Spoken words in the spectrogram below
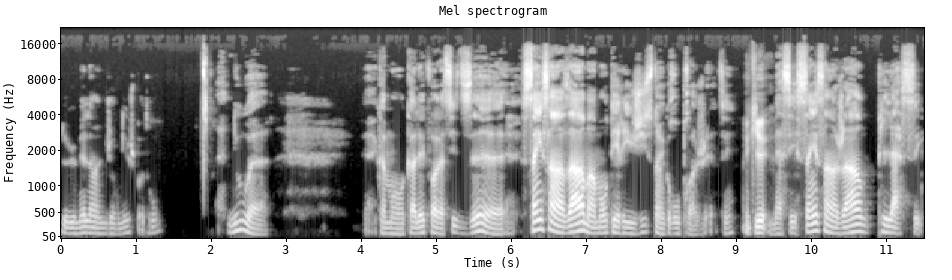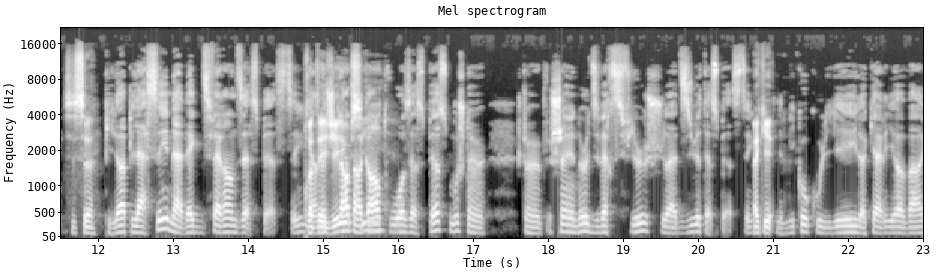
2000 en une journée, je sais pas trop. Nous, euh, comme mon collègue forestier disait, 500 euh, arbres en Montérégie, c'est un gros projet. Mais c'est 500 arbres placés. C'est ça. Puis là, placés, mais avec différentes espèces. Protégés. Il y encore trois espèces. Moi, je suis un, chaîneux diversifieux. Je suis à 18 espèces. Le mycocoulier, le caria vert,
